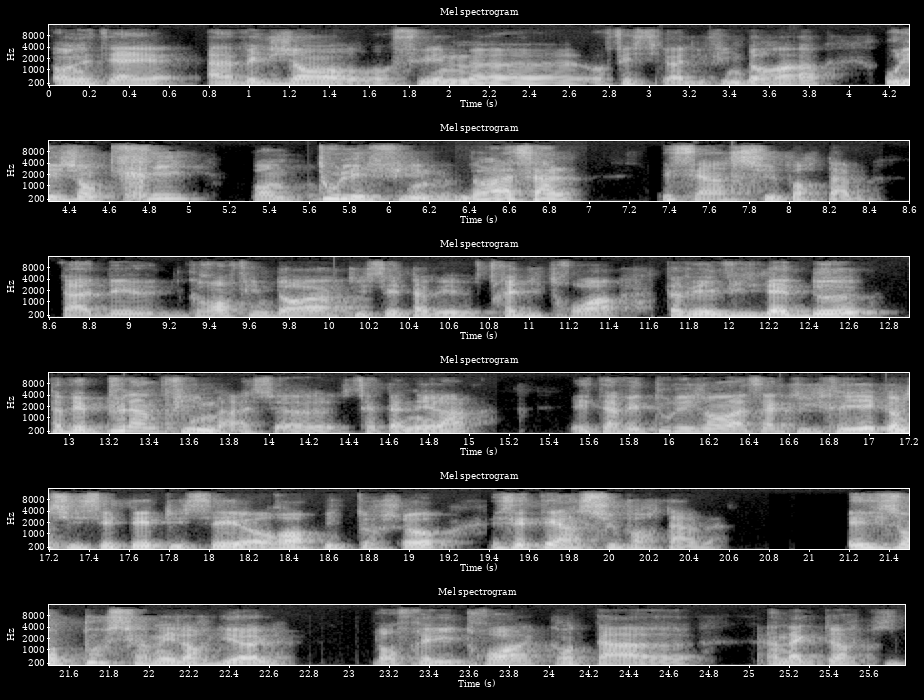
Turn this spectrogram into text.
On était allé avec Jean au, film, euh, au festival du film d'horreur où les gens crient pendant tous les films dans la salle. Et c'est insupportable. Tu as des grands films d'horreur, tu sais, tu avais Freddy 3, tu avais Dead 2, tu avais plein de films à euh, cette année-là. Et tu avais tous les gens dans la salle qui criaient comme si c'était, tu sais, Horror Picture Show. Et c'était insupportable. Et ils ont tous fermé leur gueule dans Freddy 3 quand tu as un acteur qui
